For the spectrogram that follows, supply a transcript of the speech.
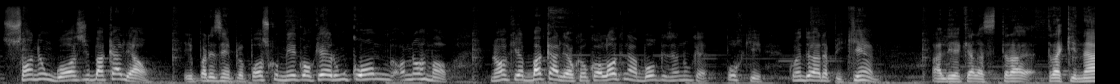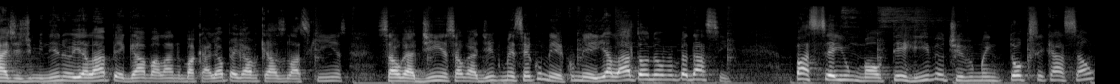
só não gosto de bacalhau. E, por exemplo, eu posso comer qualquer um como normal. Não que é bacalhau, que eu coloco na boca, eu já não quero. Por quê? Quando eu era pequeno, ali aquelas tra, traquinagens de menino, eu ia lá, pegava lá no bacalhau, pegava aquelas lasquinhas, salgadinha, salgadinho, comecei a comer. Comer, ia lá, todo um pedacinho. Passei um mal terrível, tive uma intoxicação,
